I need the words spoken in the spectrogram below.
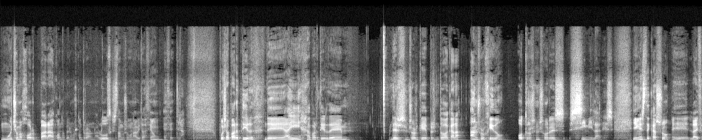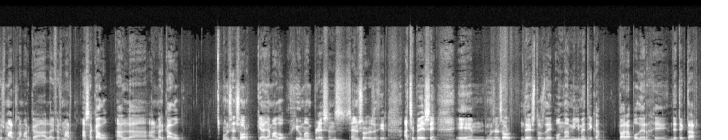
mucho mejor para cuando queremos controlar una luz, que estamos en una habitación, etc. Pues a partir de ahí, a partir de, de ese sensor que presentó la cara, han surgido otros sensores similares. Y en este caso, eh, LifeSmart, la marca LifeSmart, ha sacado al, al mercado un sensor que ha llamado Human Presence Sensor, es decir, HPS, eh, un sensor de estos de onda milimétrica para poder eh, detectar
